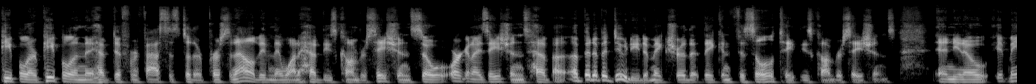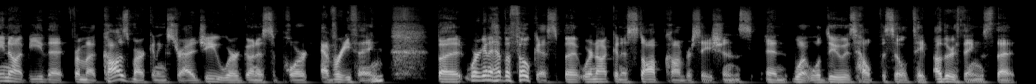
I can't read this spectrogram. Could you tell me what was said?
people are people and they have different facets to their personality and they want to have these conversations. So organizations have a, a, bit of a duty to make sure that they can facilitate these conversations. And, you know, it may not be that from a cause marketing strategy, we're going to support everything, but we're going to have a focus, but we're not going to stop conversations. And what we'll do is help facilitate other things that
